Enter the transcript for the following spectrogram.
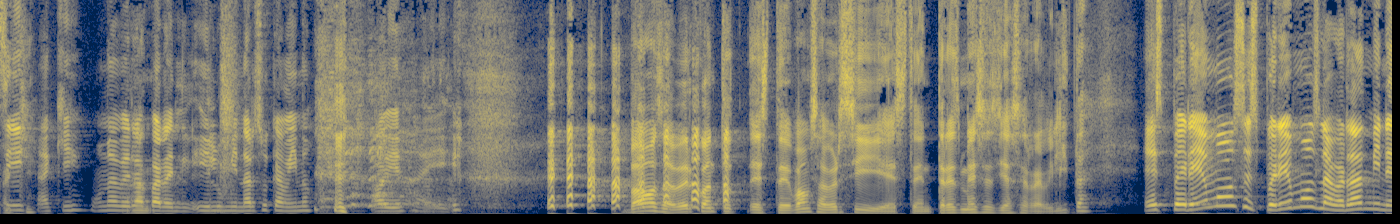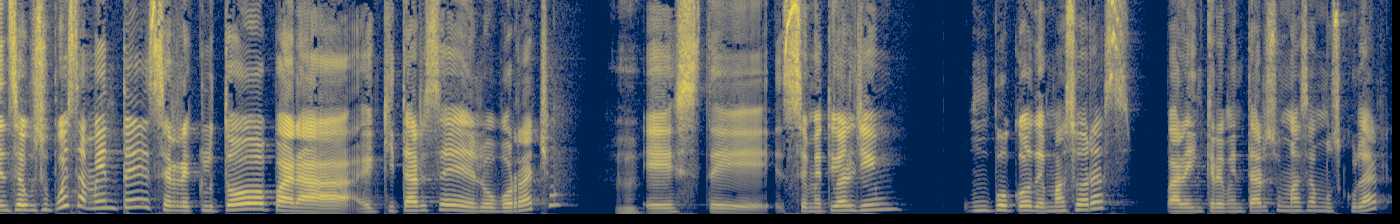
Sí, aquí. aquí. una vela Ah. para il- iluminar su camino. Oye, ahí. Vamos a ver cuánto... este Vamos a ver si este en tres meses ya se rehabilita. Esperemos, esperemos, la verdad, miren, se- supuestamente se reclutó para eh, quitarse lo borracho. Este, se metió al gym un poco de más horas para incrementar su masa muscular.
